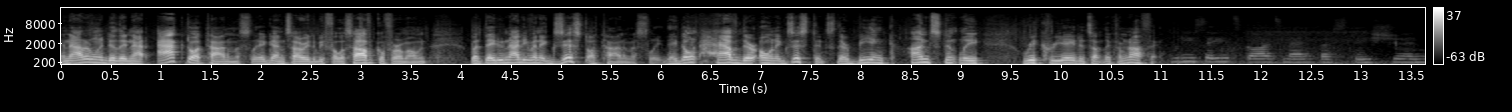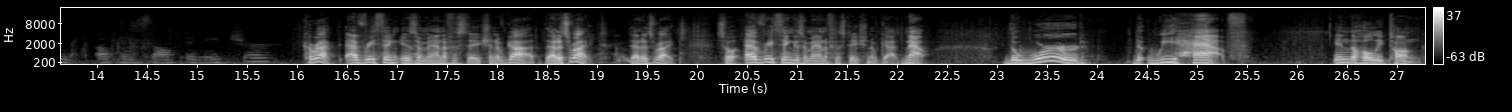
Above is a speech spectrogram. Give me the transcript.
And not only do they not act autonomously, again, sorry to be philosophical for a moment, but they do not even exist autonomously. They don't have their own existence. They're being constantly recreated something from nothing. Would you say it's God's manifestation of himself in nature? Correct. Everything is a manifestation of God. That is right. That is right. So everything is a manifestation of God. Now, the word that we have in the Holy Tongue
